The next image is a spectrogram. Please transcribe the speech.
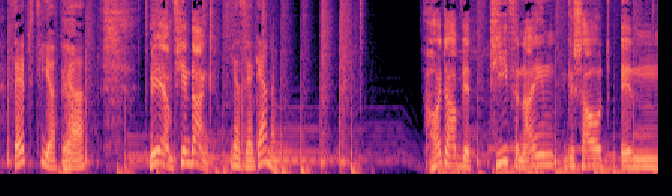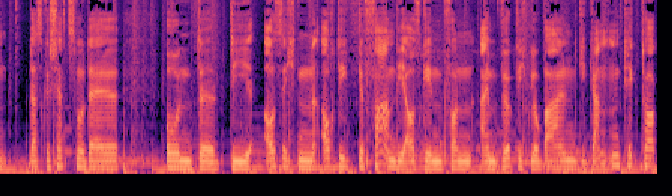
Selbst hier, ja. ja. Miriam, vielen Dank. Ja, sehr gerne. Heute haben wir tief hineingeschaut in das Geschäftsmodell und äh, die Aussichten, auch die Gefahren, die ausgehen von einem wirklich globalen Giganten TikTok.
